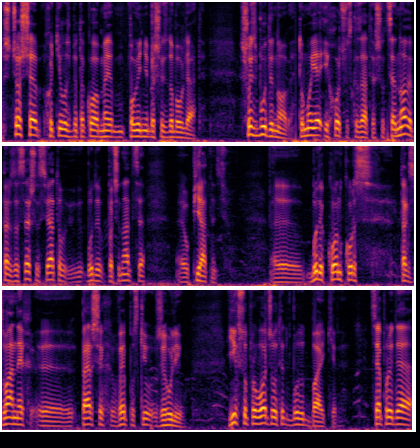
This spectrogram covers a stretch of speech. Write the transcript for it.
Що ще хотілося б такого, ми повинні би щось додати. Щось буде нове. Тому я і хочу сказати, що це нове, перш за все, що свято буде починатися у п'ятницю. Буде конкурс так званих е, перших випусків Жигулів. Їх супроводжувати будуть байкери. Це пройде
